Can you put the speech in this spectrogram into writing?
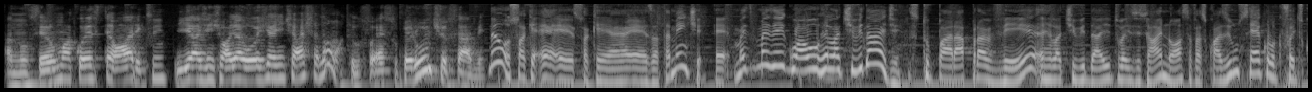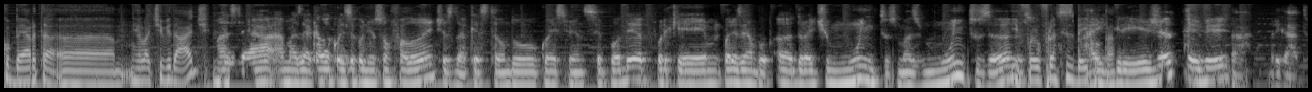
A não ser uma coisa teórica. Sim. E a gente olha hoje e a gente acha, não, aquilo foi, é super útil, sabe? Não, só que é, é- só que é, é exatamente. É, mas, mas é igual relatividade. Se tu parar pra ver a relatividade, tu vai dizer assim, ai, nossa, faz quase um século que foi descoberta a relatividade. Mas é, mas é aquela coisa que o Nilson falou antes, da questão do conhecimento ser poder. Porque, por exemplo, ah, durante muitos, mas muitos anos, E foi o Francis a Bacon, tá? igreja teve. Tá. Obrigado.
